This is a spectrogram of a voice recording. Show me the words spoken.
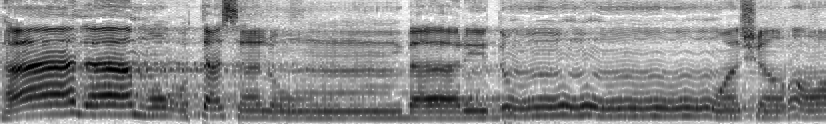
هذا مغتسل بارد وشراب.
